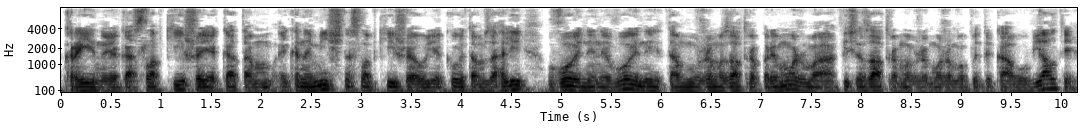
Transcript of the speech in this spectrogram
країною, яка слабкіша, яка там економічно слабкіша, у якої там взагалі воїни, не воїни, там вже ми завтра переможемо, а післязавтра ми вже можемо пити каву в Ялті.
